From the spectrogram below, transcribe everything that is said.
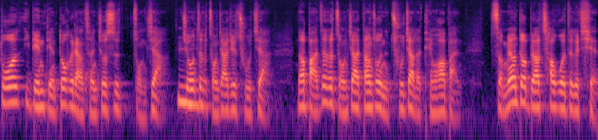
多一点点，多个两成就是总价，就用这个总价去出价，嗯、然后把这个总价当做你出价的天花板，怎么样都不要超过这个钱。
